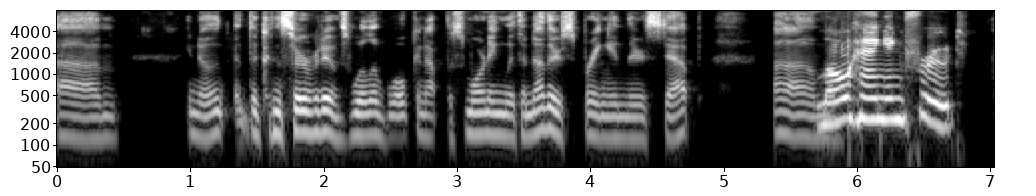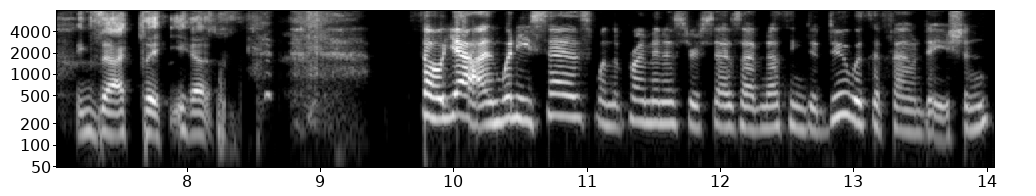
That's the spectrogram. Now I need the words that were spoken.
um, you know the conservatives will have woken up this morning with another spring in their step um, low hanging fruit. Exactly yes so yeah and when he says when the prime minister says i have nothing to do with the foundation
